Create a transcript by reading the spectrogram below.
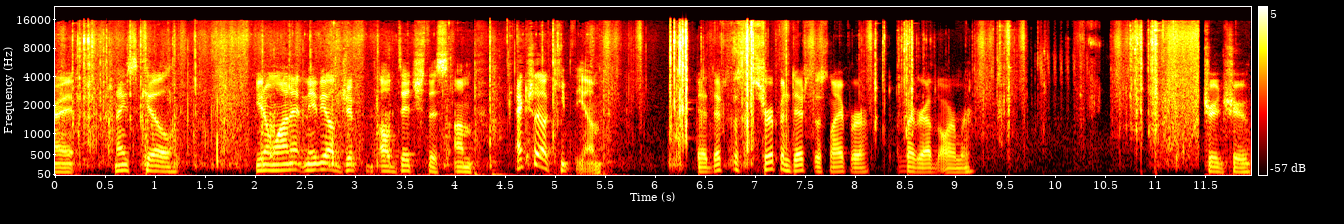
right. Nice kill. You don't want it? Maybe I'll drip. I'll ditch this ump. Actually, I'll keep the ump. Yeah, ditch the strip and ditch the sniper. I'm gonna grab the armor. True, true.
